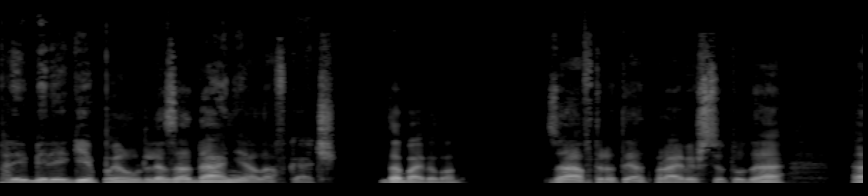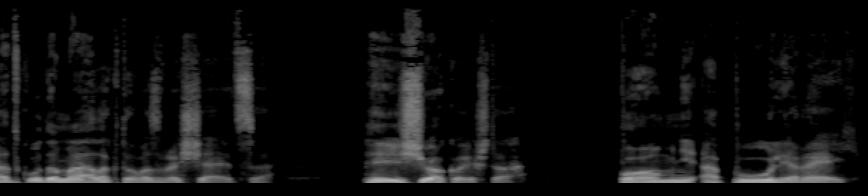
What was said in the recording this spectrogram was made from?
«Прибереги пыл для задания, Лавкач», — добавил он. «Завтра ты отправишься туда, откуда мало кто возвращается. И еще кое-что. Помни о пуле, Рэй.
